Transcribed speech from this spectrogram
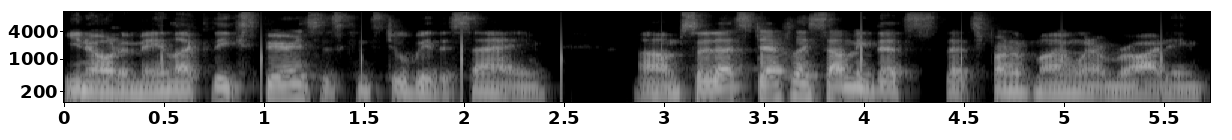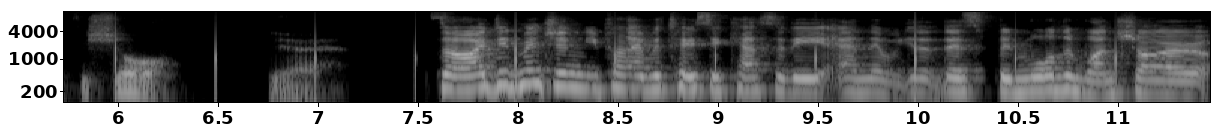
You know what I mean? Like the experiences can still be the same. Um, so that's definitely something that's that's front of mind when I'm writing for sure. Yeah. So I did mention you played with TC Cassidy, and there, has been more than one show.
